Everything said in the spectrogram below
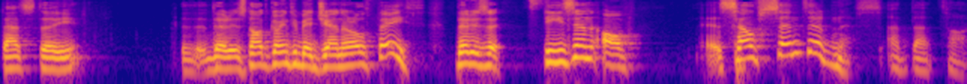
That's the, there is not going to be a general faith. There is a season of self centeredness at that time,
